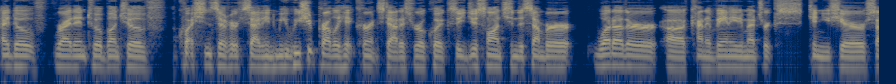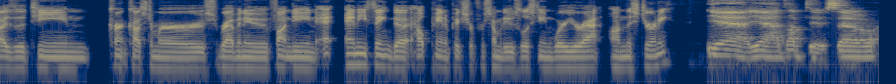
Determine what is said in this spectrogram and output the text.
I dove right into a bunch of questions that are exciting to me. We should probably hit current status real quick. So you just launched in December. What other uh, kind of vanity metrics can you share? Size of the team, current customers, revenue, funding, a- anything to help paint a picture for somebody who's listening where you're at on this journey? Yeah, yeah, I'd love to. So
